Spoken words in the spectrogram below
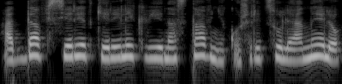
отдав все редкие реликвии наставнику, жрецу Леонелю,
